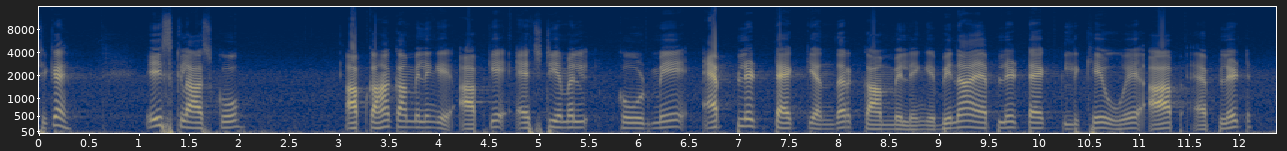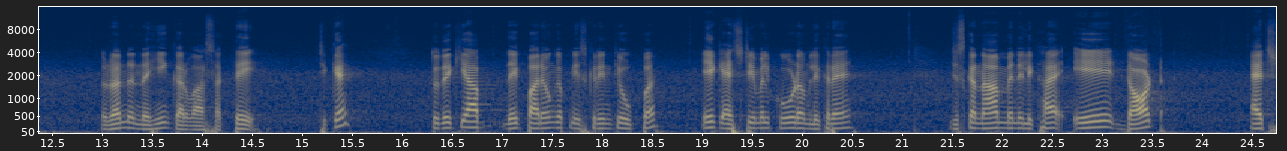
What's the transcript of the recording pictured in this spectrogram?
ठीक है? इस क्लास को आप कहाँ काम मिलेंगे? आपके एचटीएमएल कोड में एपलेट टैग के अंदर काम मिलेंगे। बिना एपलेट टैग लिखे हुए आप एपलेट रन नहीं करवा सकते। ठीक है? तो देखिए आप देख पा रहे होंगे अपनी स्क्रीन के ऊपर। एक एचटीएमएल कोड हम लिख रहे हैं, जिसका नाम मैंने लिखा है ए डॉट एच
